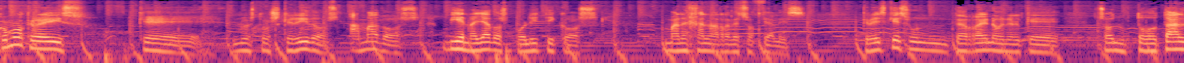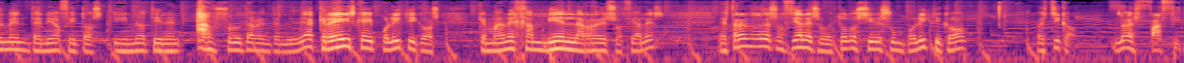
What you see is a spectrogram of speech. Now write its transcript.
¿Cómo creéis que nuestros queridos, amados, bien hallados políticos manejan las redes sociales? ¿Creéis que es un terreno en el que son totalmente neófitos y no tienen absolutamente ni idea? ¿Creéis que hay políticos que manejan bien las redes sociales? Estar en redes sociales, sobre todo si eres un político, pues chico, no es fácil.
